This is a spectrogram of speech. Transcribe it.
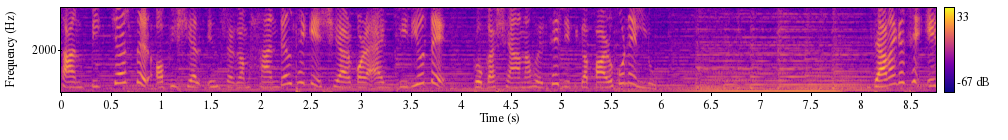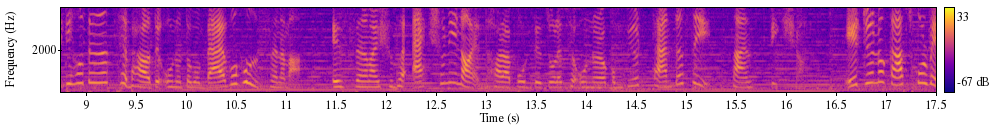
সান পিকচার্সের অফিসিয়াল ইনস্টাগ্রাম হ্যান্ডেল থেকে শেয়ার করা এক ভিডিওতে প্রকাশ্যে আনা হয়েছে দীপিকা পাড়ুকোনের লুক। জানা গেছে, এটি হতে যাচ্ছে ভারতের অন্যতম ব্যয়বহুল সিনেমা। এই সিনেমায় শুধু অ্যাকশনই নয়, ধরা পড়তে চলেছে অন্যরকম পিওর ফ্যান্টাসি, সায়েন্স ফিকশন। এর জন্য কাজ করবে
